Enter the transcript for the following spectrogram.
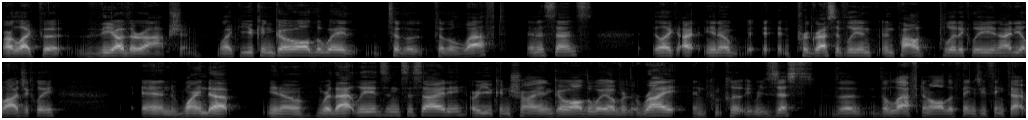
are like the the other option. Like you can go all the way to the to the left in a sense, like I, you know, progressively and, and pol- politically and ideologically, and wind up you know where that leads in society, or you can try and go all the way over the right and completely resist the the left and all the things you think that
